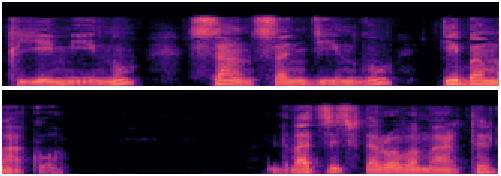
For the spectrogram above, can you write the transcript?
к Емину, Сан-Сандингу и Бамако. 22 марта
